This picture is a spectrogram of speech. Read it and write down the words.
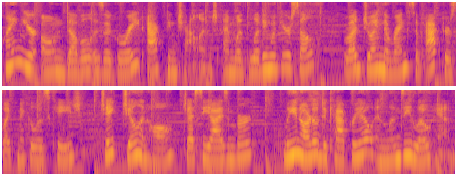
Playing your own double is a great acting challenge, and with Living with Yourself, Rudd joined the ranks of actors like Nicolas Cage, Jake Gyllenhaal, Jesse Eisenberg, Leonardo DiCaprio, and Lindsay Lohan.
